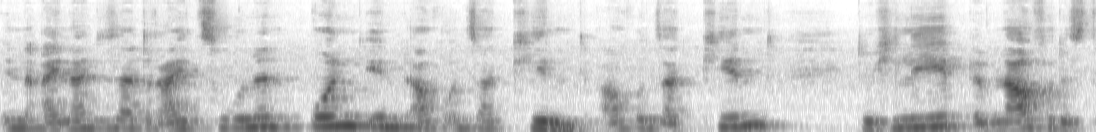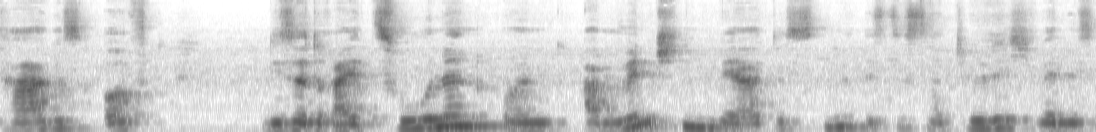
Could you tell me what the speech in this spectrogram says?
in einer dieser drei Zonen und eben auch unser Kind. Auch unser Kind durchlebt im Laufe des Tages oft diese drei Zonen und am wünschenswertesten ist es natürlich, wenn es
